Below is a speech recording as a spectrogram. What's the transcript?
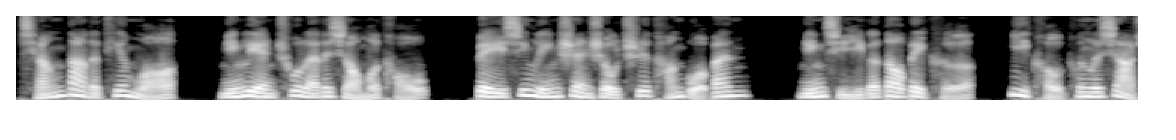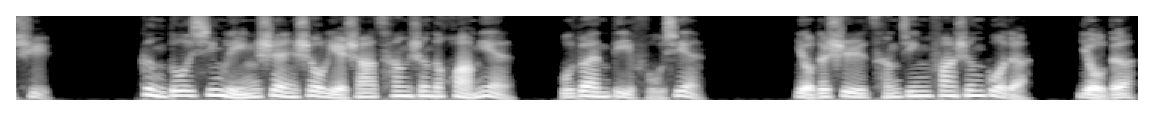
强大的天魔凝练出来的小魔头，被心灵圣兽吃糖果般拧起一个倒贝壳，一口吞了下去。更多心灵圣兽猎杀苍生的画面不断地浮现，有的是曾经发生过的，有的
